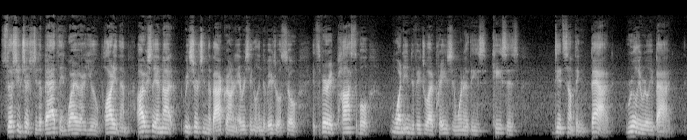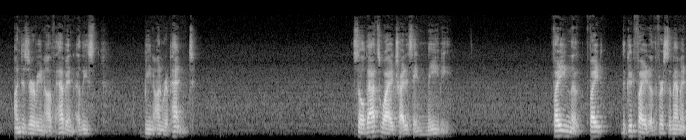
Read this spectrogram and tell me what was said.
social judge did a bad thing. Why are you applauding them? Obviously, I'm not researching the background in every single individual, so it's very possible one individual I praised in one of these cases did something bad, really, really bad, undeserving of heaven, at least being unrepentant. So that's why I try to say maybe fighting the fight, the good fight of the First Amendment,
